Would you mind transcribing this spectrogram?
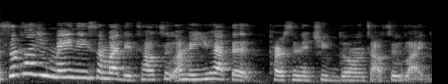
Sometimes you may need somebody to talk to. I mean, you have that person that you go and talk to. Like,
